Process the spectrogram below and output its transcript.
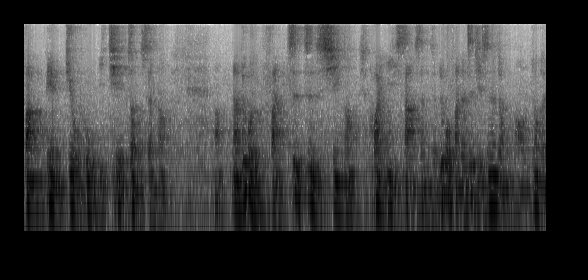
方便救护一切众生哦。啊，那如果反自自心哦，快意杀生者，如果反而自己是那种哦，那种很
